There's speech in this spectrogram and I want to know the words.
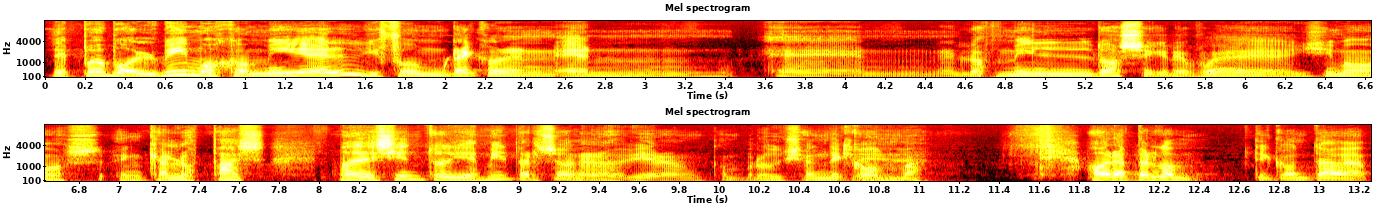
Después volvimos con Miguel y fue un récord en, en, en, el 2012, creo que fue. Hicimos en Carlos Paz, más de 110.000 personas nos vieron con producción de comba. Ahora, perdón, te contaba,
